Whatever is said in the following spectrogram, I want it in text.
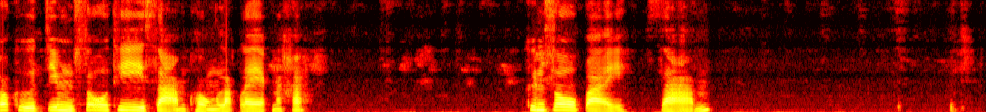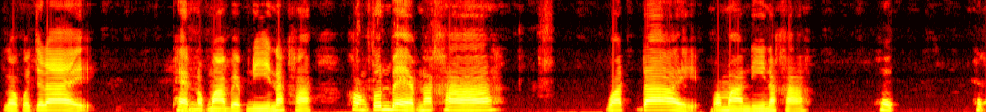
ก็คือจิ้มโซ่ที่สามของหลักแรกนะคะ ขึ้นโซ่ไปสามเราก็จะได้แผ่นออกมาแบบนี้นะคะ ของต้นแบบนะคะ วัดได้ประมาณนี้นะคะหกหก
